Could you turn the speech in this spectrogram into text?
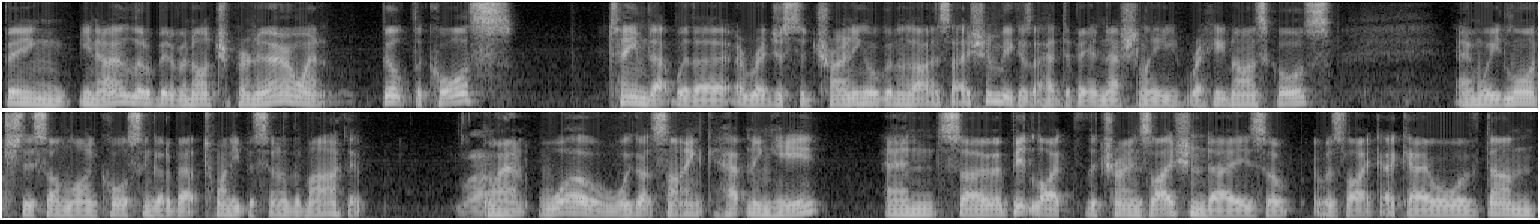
being, you know, a little bit of an entrepreneur, I went, built the course, teamed up with a, a registered training organisation because it had to be a nationally recognised course. And we launched this online course and got about 20% of the market. I went, whoa, we got something happening here. And so, a bit like the translation days, uh, it was like, okay, well, we've done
